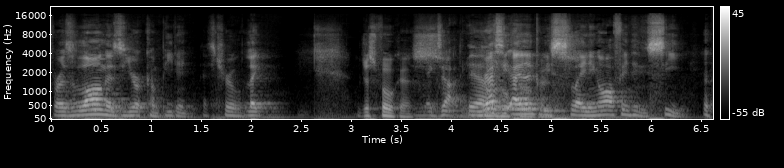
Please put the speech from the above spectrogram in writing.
for as long as you're competing. That's true. Like Just focus. Exactly. Yeah. The rest of the island could be sliding off into the sea.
